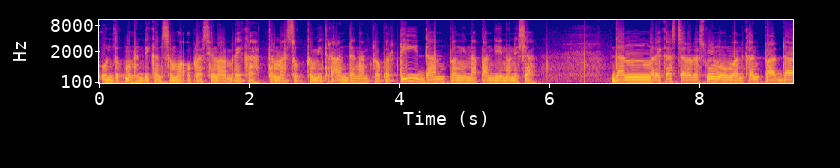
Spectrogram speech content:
untuk menghentikan semua operasional mereka termasuk kemitraan dengan properti dan penginapan di Indonesia. Dan mereka secara resmi mengumumkan pada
